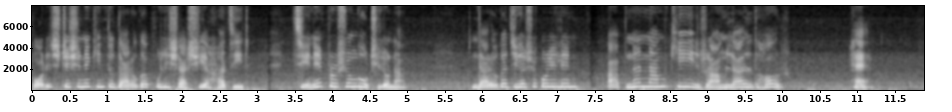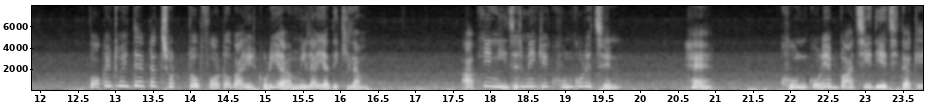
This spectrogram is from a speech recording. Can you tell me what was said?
পরের স্টেশনে কিন্তু দারোগা পুলিশ আসিয়া হাজির। চেনের প্রসঙ্গ উঠিল না। দারোগা জিজ্ঞাসা করিলেন, আপনার নাম কি রামলাল ধর? হ্যাঁ। পকেট হইতে একটা ছোট্ট ফটো বাহির করিয়া মিলাইয়া দেখিলাম। আপনি নিজের মেয়েকে খুন করেছেন? হ্যাঁ। খুন করে বাঁচিয়ে দিয়েছি তাকে।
